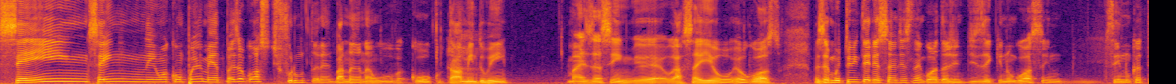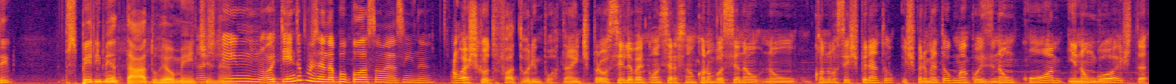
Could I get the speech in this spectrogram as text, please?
sem, sem nenhum acompanhamento. Mas eu gosto de fruta, né? Banana, uva, coco, tal, amendoim. Mas assim, é, açaí eu, eu gosto. Mas é muito interessante esse negócio da gente dizer que não gosta sem, sem nunca ter experimentado realmente, Acho né? que 80% da população é assim, né? Eu acho que outro fator importante pra você levar em consideração quando você não, não quando você experimenta, experimenta alguma coisa e não come e não gosta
